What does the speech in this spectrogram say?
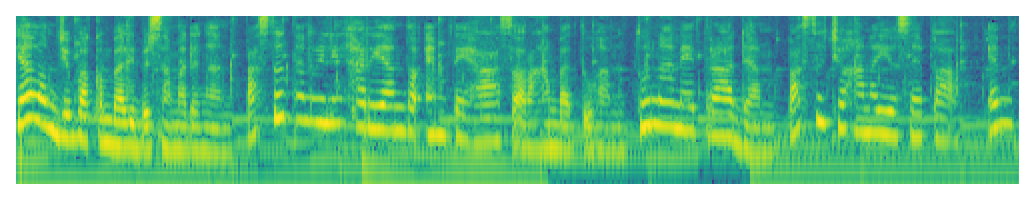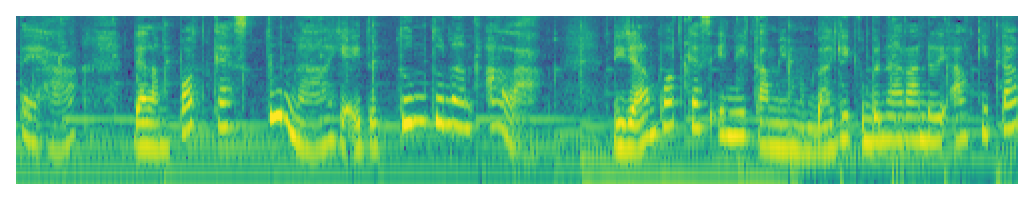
Shalom, jumpa kembali bersama dengan Pastor Tanwiling Haryanto MTH, seorang hamba Tuhan Tuna Netra dan Pastor Johanna Yosepa MTH dalam podcast Tuna yaitu Tuntunan Allah. Di dalam podcast ini kami membagi kebenaran dari Alkitab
